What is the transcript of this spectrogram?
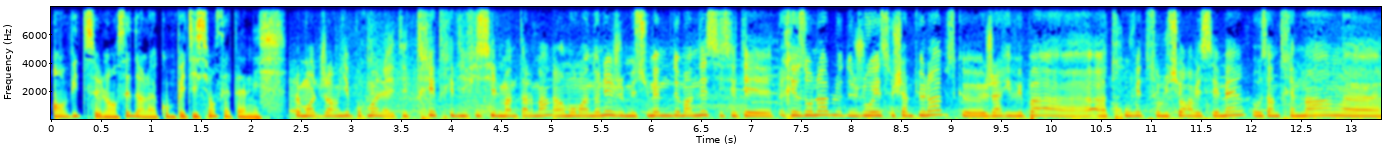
envie de se lancer dans la compétition cette année. Le mois de janvier, pour moi, il a été très très difficile mentalement. À un moment donné, je me suis même demandé si c'était raisonnable de jouer ce championnat parce que j'arrivais pas à, trouver de solution avec ses mains aux entraînements. Euh,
